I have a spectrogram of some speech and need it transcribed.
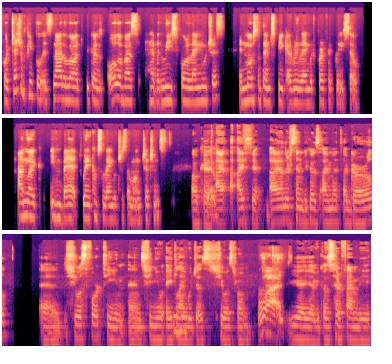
For Chechen people, it's not a lot because all of us have at least four languages, and most of them speak every language perfectly. So I'm like even bad when it comes to languages among Chechens. Okay, Yeah. I I see. I understand because I met a girl, and she was fourteen, and she knew 8 Mhm. languages. She was from What? yeah, yeah, because her family,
